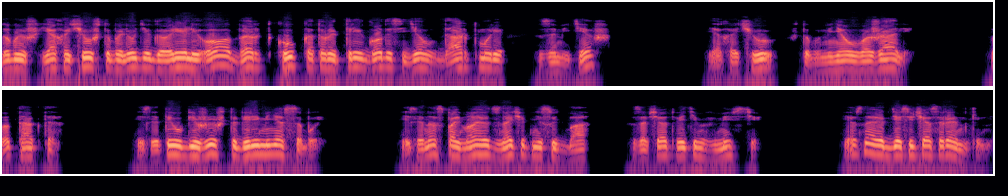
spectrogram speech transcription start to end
Думаешь, я хочу, чтобы люди говорили, о, Берт Кук, который три года сидел в Дартмуре, за мятеж? Я хочу, чтобы меня уважали. Вот так-то. Если ты убежишь, то бери меня с собой. Если нас поймают, значит не судьба. За все ответим вместе. Я знаю, где сейчас Ренкин,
